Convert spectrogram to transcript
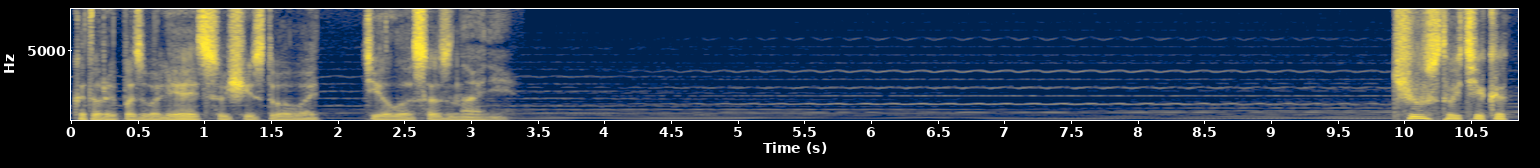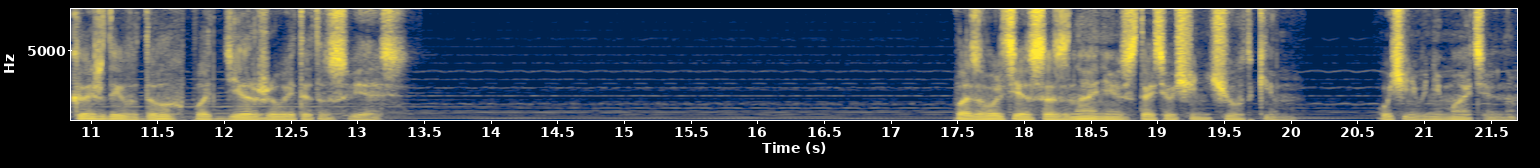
который позволяет существовать телу сознания. Чувствуйте, как каждый вдох поддерживает эту связь. Позвольте осознанию стать очень чутким, очень внимательным.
